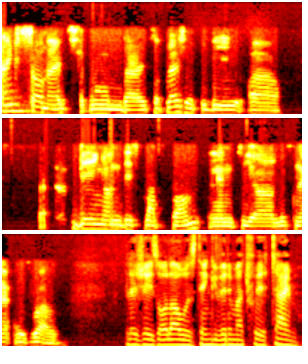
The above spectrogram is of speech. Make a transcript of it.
Thanks so much, and uh, it's a pleasure to be uh, being on this platform and to your listener as well. Pleasure is all ours. Thank you very much for your time.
